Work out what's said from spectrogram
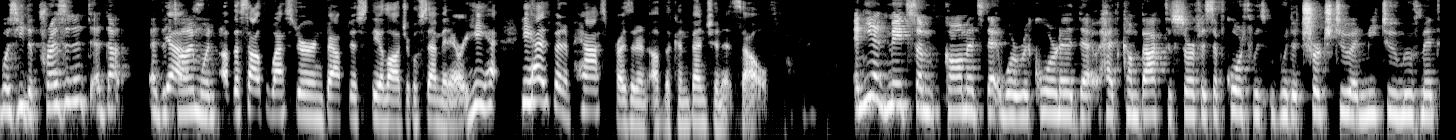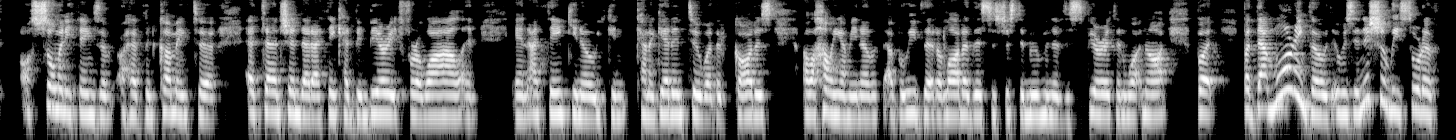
was he the president at that at the yes, time when of the Southwestern Baptist Theological Seminary. He ha- he has been a past president of the convention itself and he had made some comments that were recorded that had come back to surface of course with, with the church too and me too movement. Uh, so many things have, have, been coming to attention that i think had been buried for a while. And and i think you know you can kind of get into whether god is allowing i mean I, I believe that a lot of this is just a movement of the spirit and whatnot. But but that morning though it was initially sort of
